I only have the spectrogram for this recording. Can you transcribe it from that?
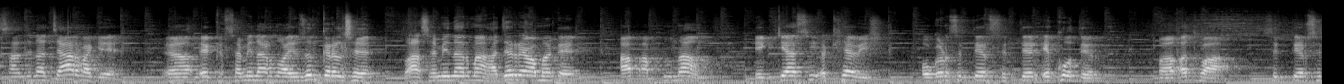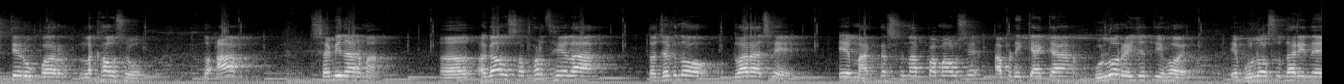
સાંજના ચાર વાગે એક સેમિનારનું આયોજન કરેલ છે. તો આ સેમિનારમાં હાજર રહેવા માટે આપ આપનું નામ એક્યાસી અઠ્યાવીસ ઓગણસિત્તેર, સિત્તેર, એકોતેર અથવા સિત્તેર સિત્તેર ઉપર લખાવશો, તો આપ સેમિનારમાં અગાઉ સફળ થયેલા તજજ્ઞો દ્વારા છે એ માર્ગદર્શન આપવામાં આવશે. આપણી ક્યાં ક્યાં ભૂલો રહી જતી હોય એ ભૂલો સુધારીને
